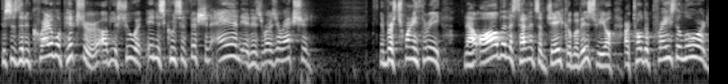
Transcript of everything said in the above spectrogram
This is an incredible picture of Yeshua in his crucifixion and in his resurrection. In verse 23, now all the descendants of Jacob of Israel are told to praise the Lord.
